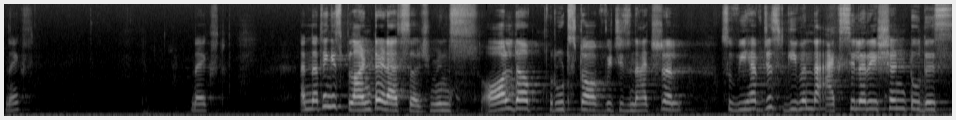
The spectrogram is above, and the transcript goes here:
Next. Next. And nothing is planted as such, means all the rootstock which is natural. So we have just given the acceleration to this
